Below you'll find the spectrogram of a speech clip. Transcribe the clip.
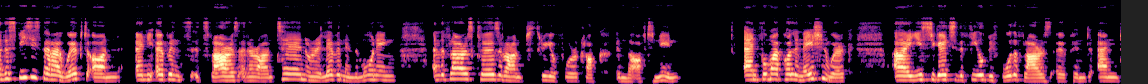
And the species that I worked on only opens its flowers at around 10 or 11 in the morning, and the flowers close around 3 or 4 o'clock in the afternoon. And for my pollination work, I used to go to the field before the flowers opened, and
